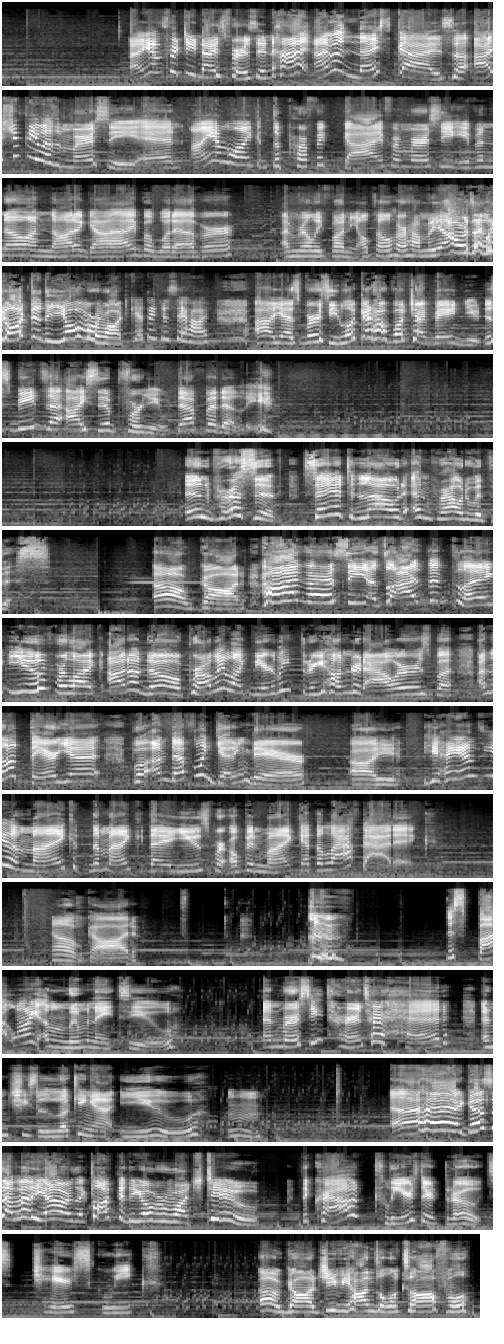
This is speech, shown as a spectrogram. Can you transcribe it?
I am a pretty nice person. Hi, I'm a nice guy, so I should be with Mercy. And I am like the perfect guy for Mercy, even though I'm not a guy, but whatever. I'm really funny. I'll tell her how many hours I logged in the Overwatch. Can't I just say hi? Ah, uh, yes, Mercy, look at how much I made you. This means that I simp for you. Definitely. Impressive! Say it loud and proud with this. Oh god. Hi Mercy! So I've been playing you for like, I don't know, probably like nearly 300 hours, but I'm not there yet. But I'm definitely getting there. Uh, he, he hands you a mic, the mic that I use for open mic at the Laugh Attic. Oh god. the spotlight illuminates you. And Mercy turns her head and she's looking at you. Mm. Uh, hey, guess how many hours I clocked in the Overwatch too? The crowd clears their throats. Chairs squeak. Oh god, Chibi Hanzo looks awful.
